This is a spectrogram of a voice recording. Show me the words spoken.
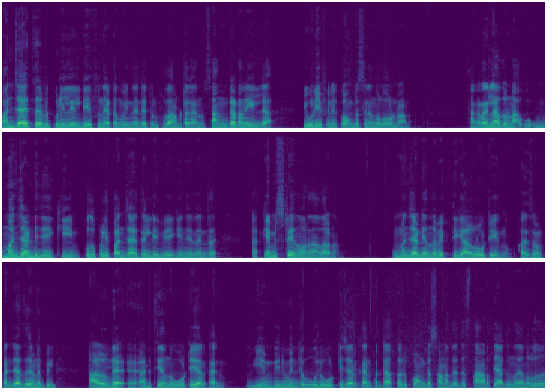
പഞ്ചായത്ത് തെരഞ്ഞെടുപ്പുകളിൽ എൽ ഡി എഫ് നേട്ടം കൊയ്യുന്നതിന്റെ ഏറ്റവും പ്രധാനപ്പെട്ട കാരണം സംഘടനയില്ല യു ഡി എഫിന് കോൺഗ്രസിന് എന്നുള്ളതുകൊണ്ടാണ്. സംഘടന ഇല്ലാത്തതുകൊണ്ട് ഉമ്മൻചാണ്ടി ജയിക്കുകയും Puthuppally panchayat L D F ജയിക്കുകയും ചെയ്യുന്നതിന്റെ കെമിസ്ട്രി എന്ന് പറയുന്നത് അതാണ്. ഉമ്മൻചാണ്ടി എന്ന വ്യക്തിക്ക് ആളുകൾ വോട്ട് ചെയ്യുന്നു. അതേസമയം പഞ്ചായത്ത് തെരഞ്ഞെടുപ്പിൽ ആളുടെ അടുത്ത് ചെന്ന് വോട്ട് ചേർക്കാനും വി എം ബിനുവിന്റെ പോലും വോട്ട് ചേർക്കാൻ പറ്റാത്ത ഒരു കോൺഗ്രസ്സാണ് അദ്ദേഹത്തെ സ്ഥാനാർത്ഥിയാക്കുന്നത് എന്നുള്ളത്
